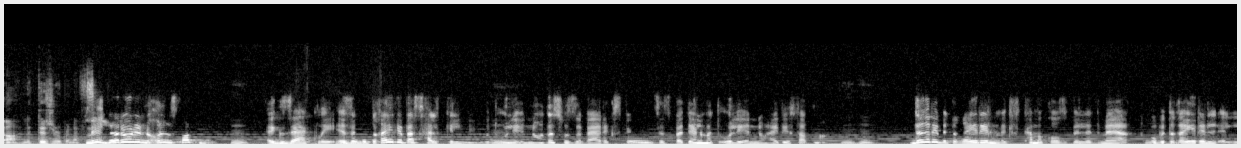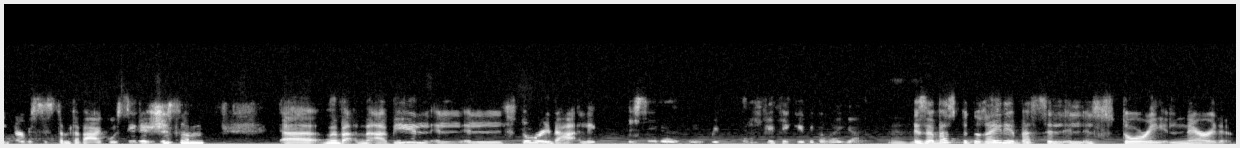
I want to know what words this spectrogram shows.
آه للتجربة نفسها. مش ضروري نقول صدمة. exactly exactly. إذا بتغيري بس هالكلمة بتقولي إنه this was a bad experience بدل ما تقولي إنه هذه صدمة. دغري بتغيري ال chemicals بالدماغ وبتغيري ال nervous system تبعك ويصير الجسم آه مقابيل ال story بعقلك بصير بتلفي فيكي بتغير. إذا بس بتغيري بس ال story ال narrative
